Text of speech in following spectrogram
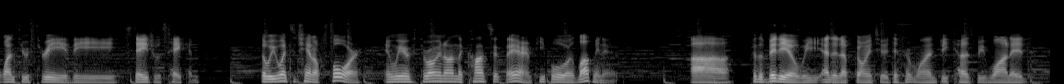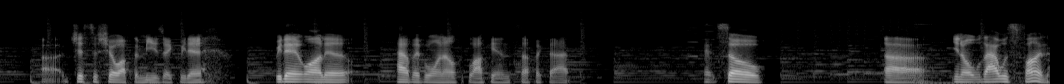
one through three the stage was taken. So we went to channel four and we were throwing on the concert there, and people were loving it. Uh, for the video, we ended up going to a different one because we wanted uh, just to show off the music. We didn't we didn't want to have everyone else block in stuff like that. And so, uh, you know, that was fun.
